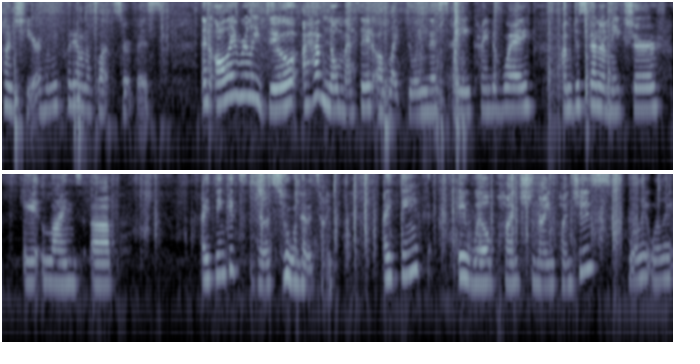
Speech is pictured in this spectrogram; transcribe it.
punch here. Let me put it on a flat surface. And all I really do, I have no method of like doing this any kind of way. I'm just gonna make sure it lines up. I think it's, here, let's do one at a time. I think it will punch nine punches. Will it, will it?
